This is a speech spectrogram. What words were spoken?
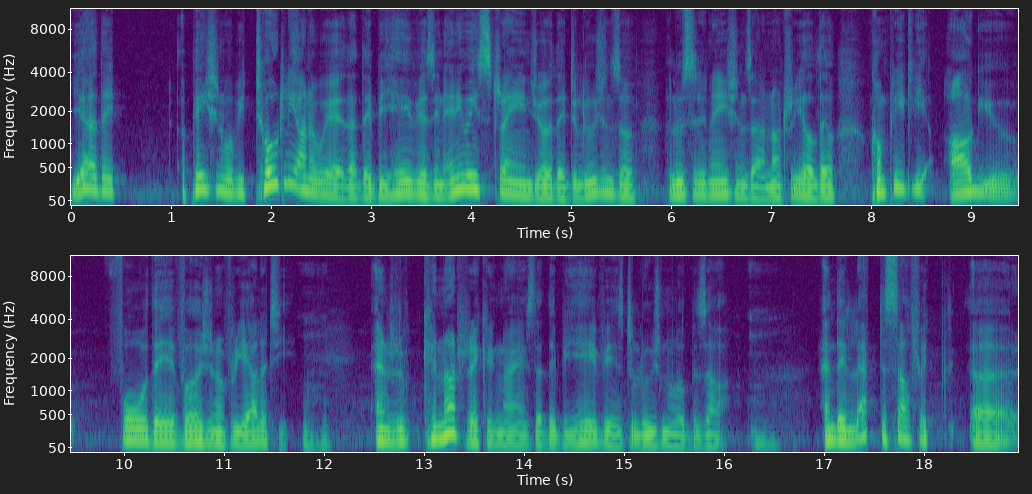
Yeah, they a patient will be totally unaware that their behavior is in any way strange or their delusions or hallucinations are not real. They'll completely argue for their version of reality Mhm. and re- cannot recognize that their behavior is delusional or bizarre. Mm. And they lack the self uh,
